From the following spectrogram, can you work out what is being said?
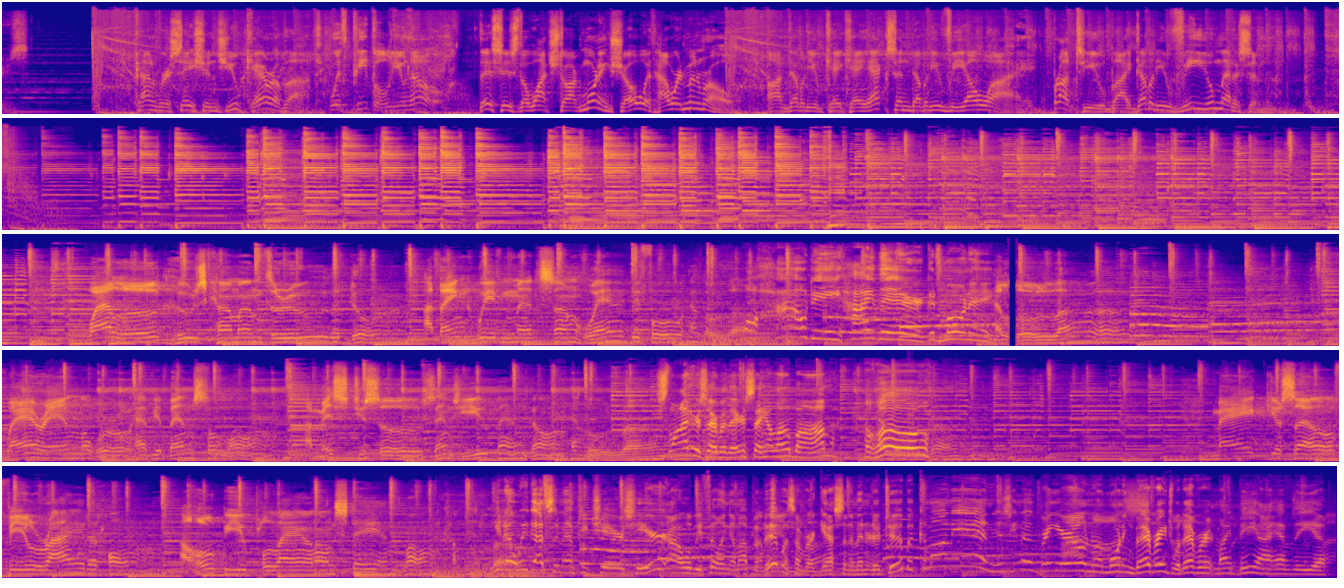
Sliders. Conversations you care about with people you know. This is the Watchdog Morning Show with Howard Monroe on WKKX and WVLY. Brought to you by WVU Medicine. Who's coming through the door. I think we've met somewhere before. Hello, Well, howdy. Hi there. Good morning. Hello, love. Where in the world have you been so long? I missed you so since you've been gone. Hello, love. Sliders over there. Say hello, Bob. Hello. Make yourself feel right at home. I hope you plan on staying long. Come in, love. You know, we got some empty chairs here. I will be filling them up a bit with some of our guests in a minute or two, but come on in. Just, you know, bring your own uh, morning beverage, whatever it might be. I have the. Uh,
